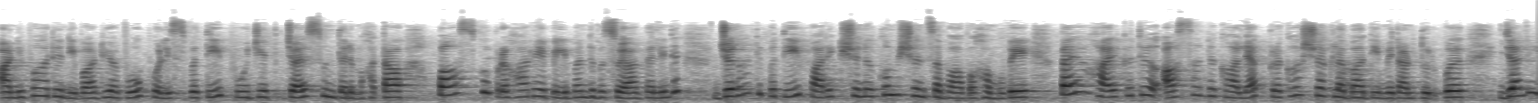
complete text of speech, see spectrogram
අනිවාර්ය නිවාඩුව වූ පොලිස්පති පූජිත් ජයසුන්දර මහතා පාස්කු ප්‍රහාරය පිළිබඳව සොයා බැලින ජනාධිපති පරීක්ෂණ කොමිෂන් සභාව හමුවේ පැය 6කට ආසන්න කාලයක් ප්‍රකාශයක් ලබා දීමෙන් අනතුරුව යලි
